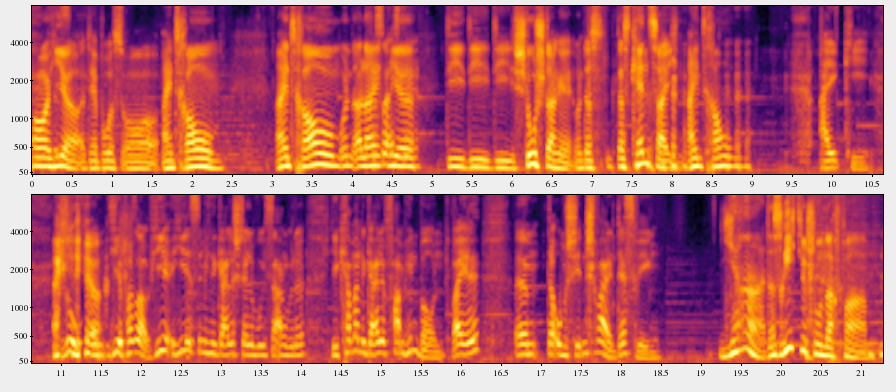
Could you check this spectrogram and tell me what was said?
oh, hier, der Bus. Oh, ein Traum. Ein Traum. Und allein Das hier die, die, die Stoßstange und das, das Kennzeichen. Ein Traum. Eike. So, Ja. ähm, hier, pass auf. Hier, hier ist nämlich eine geile Stelle, wo ich sagen würde, hier kann man eine geile Farm hinbauen. Weil ähm, da oben steht ein Schwein. Deswegen. Ja, das riecht hier schon nach Farm.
